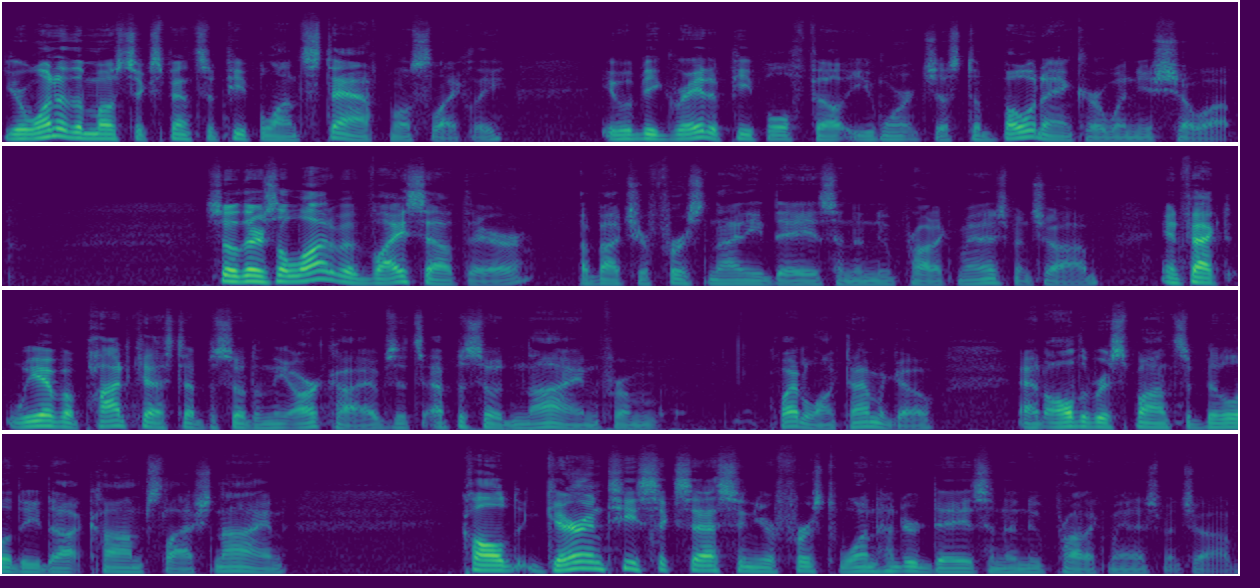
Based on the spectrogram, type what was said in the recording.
You're one of the most expensive people on staff, most likely. It would be great if people felt you weren't just a boat anchor when you show up. So there's a lot of advice out there about your first 90 days in a new product management job. In fact, we have a podcast episode in the archives. It's episode 9 from quite a long time ago at alltheresponsibility.com slash 9 called Guarantee Success in Your First 100 Days in a New Product Management Job.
